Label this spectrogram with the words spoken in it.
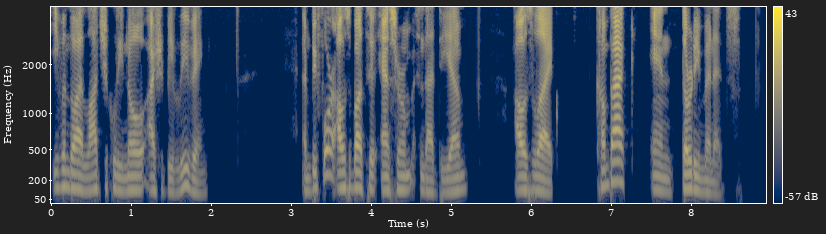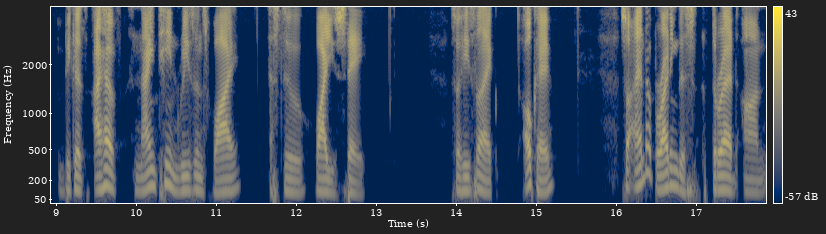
even though I logically know I should be leaving? And before I was about to answer him in that DM, I was like, Come back in 30 minutes because I have 19 reasons why as to why you stay. So he's like, Okay. So I end up writing this thread on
